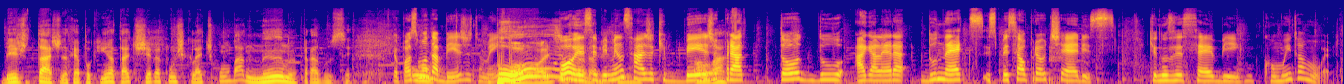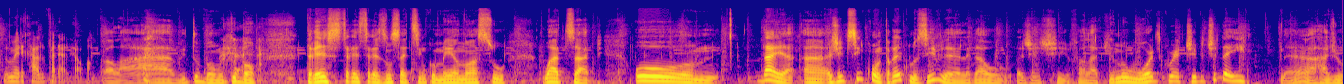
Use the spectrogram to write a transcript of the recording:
Beijo, Tati. Daqui a pouquinho a Tati chega com um chiclete com banana pra você. Eu posso O- mandar beijo também? Pode. Pô, eu recebi mensagem aqui. Beijo Olá. pra todo a galera do Nex, especial pra Altieres. que nos recebe com muito amor no Mercado Paralelo. Olha lá, muito bom, muito bom. 3331-756 é o nosso WhatsApp. O... Daya, a gente se encontrou, inclusive, é legal a gente falar aqui no World Creativity Day. Né? A Rádio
